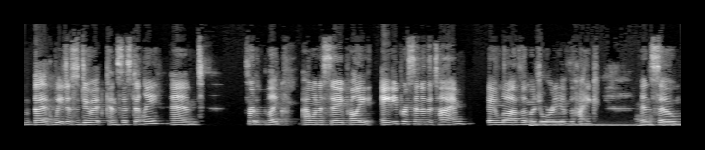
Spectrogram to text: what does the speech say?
But we just do it consistently. And for like I want to say probably 80% of the time they love the majority of the hike. And so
